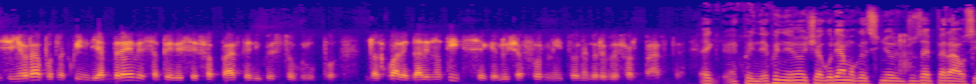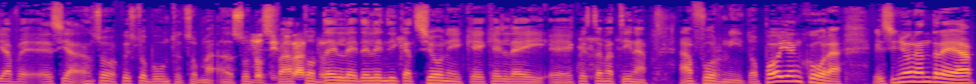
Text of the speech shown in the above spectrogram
Il signor Rao potrà quindi a breve sapere se fa parte di questo gruppo, dal quale dalle notizie che lui ci ha fornito ne dovrebbe far parte. E, e, quindi, e quindi, noi ci auguriamo che il signor Giuseppe Rao sia, eh, sia insomma, a questo punto insomma, soddisfatto, soddisfatto. Delle, delle, indicazioni che, che lei eh, questa mattina ha fornito. Poi ancora il signor Andrea,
